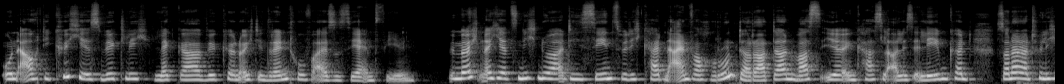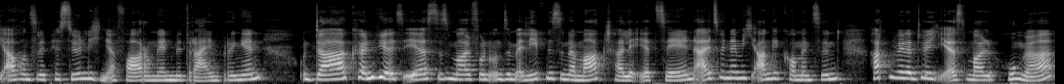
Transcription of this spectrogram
und auch die Küche ist wirklich lecker. Wir können euch den Renthof also sehr empfehlen. Wir möchten euch jetzt nicht nur die Sehenswürdigkeiten einfach runterrattern, was ihr in Kassel alles erleben könnt, sondern natürlich auch unsere persönlichen Erfahrungen mit reinbringen. Und da können wir als erstes mal von unserem Erlebnis in der Markthalle erzählen. Als wir nämlich angekommen sind, hatten wir natürlich erstmal Hunger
